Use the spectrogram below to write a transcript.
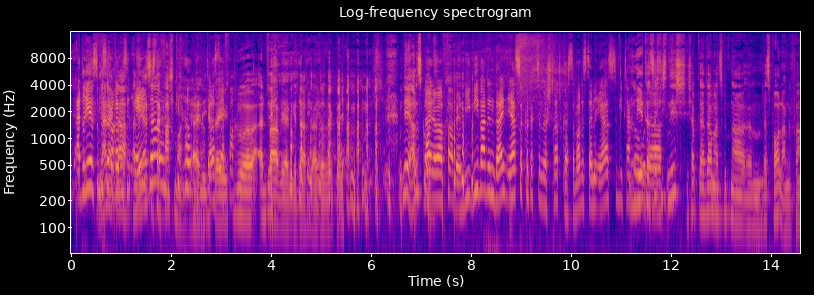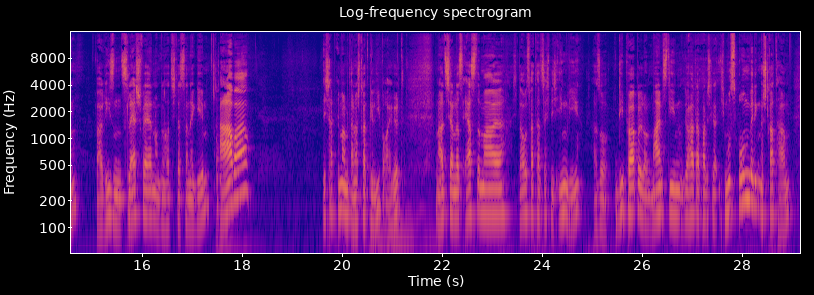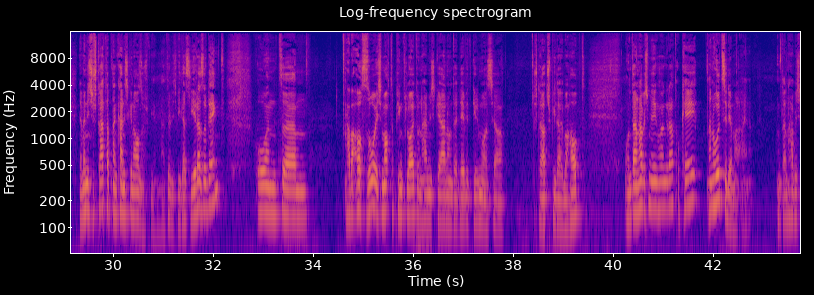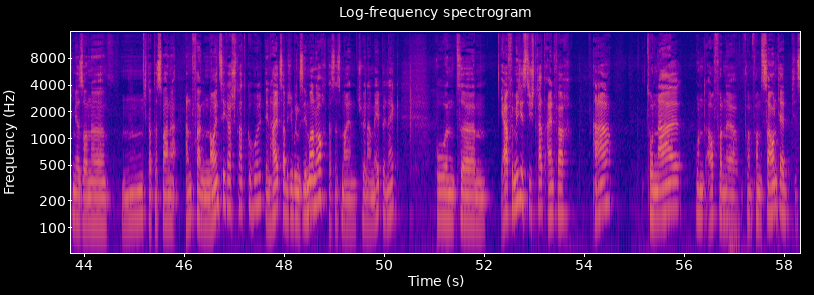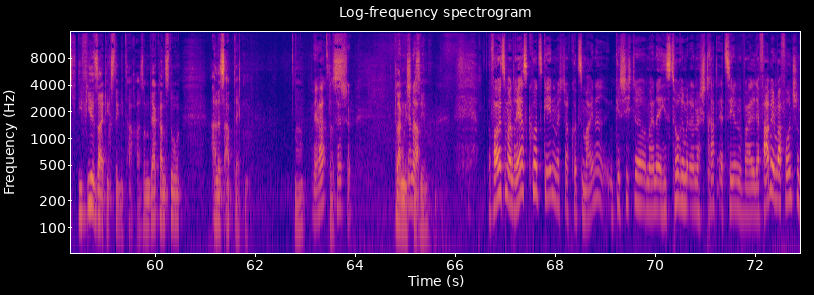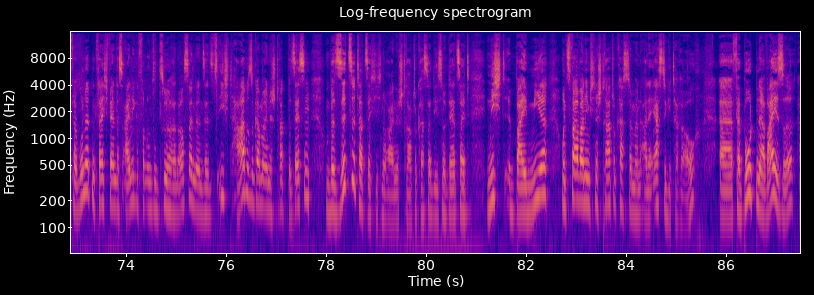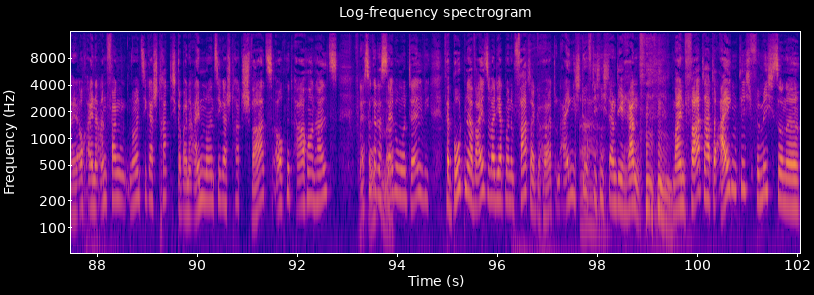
Andreas, du bist ja, ja noch ein bisschen Andreas älter. Ist der Fachmann. Genau, ja, ich habe nur an Fabian gedacht, also wirklich. nee, alles gut. Nein, aber Fabian, wie, wie war denn dein erster Kontakt zu einer Stratocaster? War das deine erste Gitarre? Nee, oder? tatsächlich nicht. Ich habe da damals mit einer ähm, Les Paul angefangen war riesen Slash-Fan und dann hat sich das dann ergeben. Aber ich habe immer mit einer Strat geliebäugelt. Und als ich dann das erste Mal, ich glaube, es war tatsächlich irgendwie, also Deep Purple und Malmsteen gehört habe, habe ich gedacht, ich muss unbedingt eine Strat haben. Denn wenn ich eine Strat habe, dann kann ich genauso spielen. Natürlich, wie das jeder so denkt. Und ähm, aber auch so, ich mochte Pink Floyd unheimlich gerne und der David Gilmour ist ja Stratspieler überhaupt. Und dann habe ich mir irgendwann gedacht, okay, dann holst du dir mal eine. Und dann habe ich mir so eine, hm, ich glaube, das war eine Anfang 90er Strat geholt. Den Hals habe ich übrigens immer noch. Das ist mein schöner Maple Neck. Und ähm, ja, für mich ist die Strat einfach A, tonal und auch von der, vom, vom Sound her die vielseitigste Gitarre. Also mit der kannst du alles abdecken. Ne? Ja, das sehr schön. Klang nicht genau. gesehen. Bevor wir zum Andreas kurz gehen, möchte ich auch kurz meine Geschichte und meine Historie mit einer Strat erzählen, weil der Fabian war vorhin schon verwundert und vielleicht werden das einige von unseren Zuhörern auch sein, denn selbst ich habe sogar mal eine Strat besessen und besitze tatsächlich noch eine Stratocaster, die ist nur derzeit nicht bei mir. Und zwar war nämlich eine Stratocaster meine allererste Gitarre auch, äh, verbotenerweise, auch eine Anfang 90er Strat, ich glaube eine 91er Strat, schwarz, auch mit Ahornhals, vielleicht sogar dasselbe Modell wie verbotenerweise, weil die hat meinem Vater gehört und eigentlich durfte ah. ich nicht an die ran. mein Vater hatte eigentlich für mich so eine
